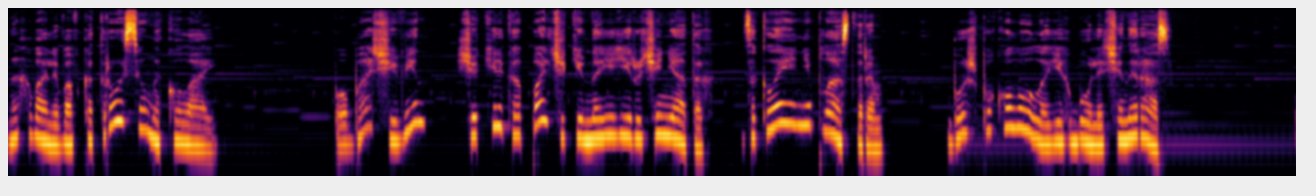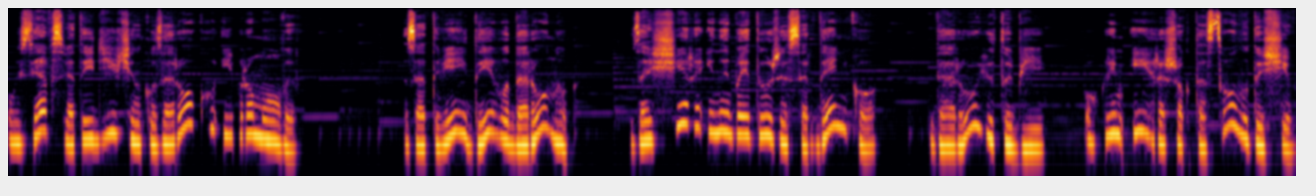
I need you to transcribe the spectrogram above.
нахвалював Катрусю Миколай. Побачив він, що кілька пальчиків на її рученятах заклеєні пластирем, бо ж поколола їх боляче не раз. Узяв святий дівчинку за руку і промовив За твій диво дарунок, за щире і небайдуже серденько дарую тобі, окрім іграшок та солодощів,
